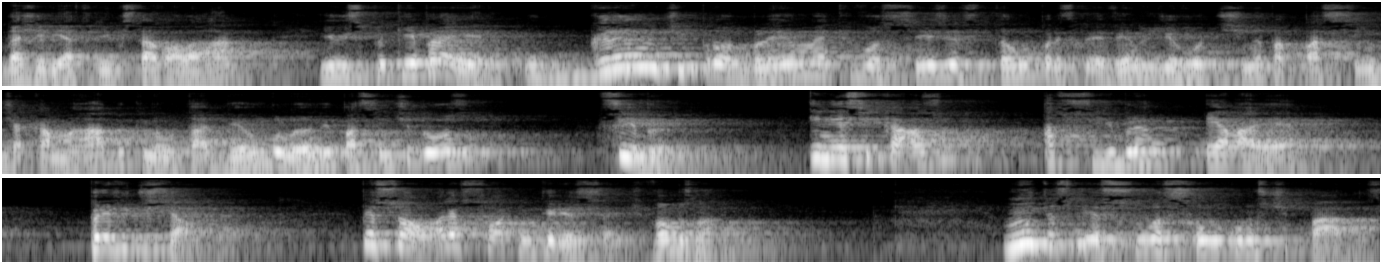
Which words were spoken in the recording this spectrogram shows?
da geriatria que estava lá e eu expliquei para ele: o grande problema é que vocês estão prescrevendo de rotina para paciente acamado que não está deambulando e paciente idoso fibra. E nesse caso, a fibra ela é prejudicial. Pessoal, olha só que interessante. Vamos lá. Muitas pessoas são constipadas,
